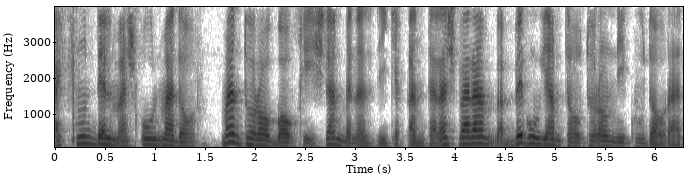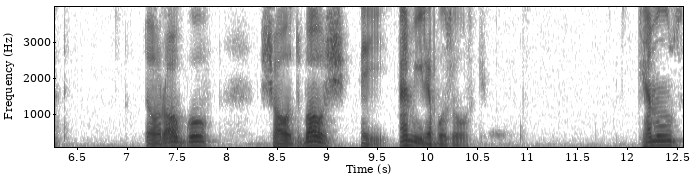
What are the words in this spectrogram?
اکنون دل مشغول مدار من تو را با خویشتن به نزدیک قنترش برم و بگویم تا تو را نیکو دارد. داراب گفت شاد باش ای امیر بزرگ. کموز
